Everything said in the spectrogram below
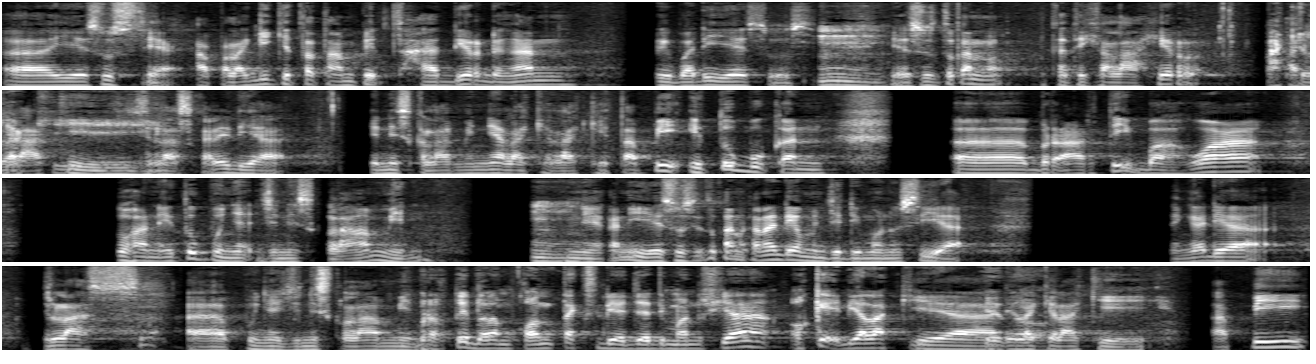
uh, Yesus ya apalagi kita tampil hadir dengan pribadi Yesus. Hmm. Yesus itu kan ketika lahir laki-laki, jelas sekali dia jenis kelaminnya laki-laki. Tapi itu bukan uh, berarti bahwa Tuhan itu punya jenis kelamin. Hmm. Ya kan Yesus itu kan karena dia menjadi manusia. Sehingga dia jelas uh, punya jenis kelamin. Berarti dalam konteks dia jadi manusia, oke okay, dia laki. Iya, gitu. dia laki-laki. Tapi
